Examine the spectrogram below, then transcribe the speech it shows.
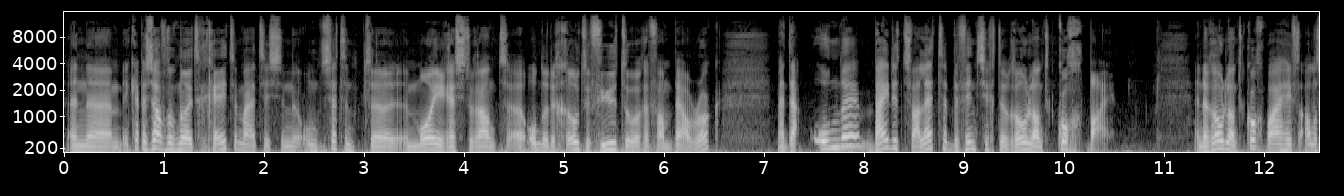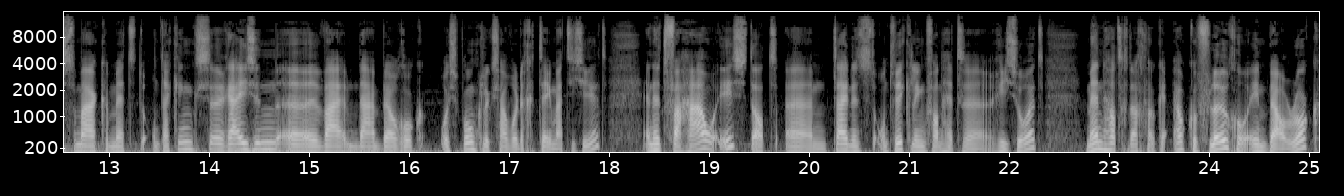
En, uh, ik heb er zelf nog nooit gegeten, maar het is een ontzettend mooi restaurant onder de grote vuurtoren van Belrock. Maar daaronder, bij de toiletten, bevindt zich de Roland Koch Bar. En de Roland Kochbar heeft alles te maken met de ontdekkingsreizen uh, waar naar Belrock oorspronkelijk zou worden gethematiseerd. En het verhaal is dat uh, tijdens de ontwikkeling van het uh, resort men had gedacht, oké, elke vleugel in Belrock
